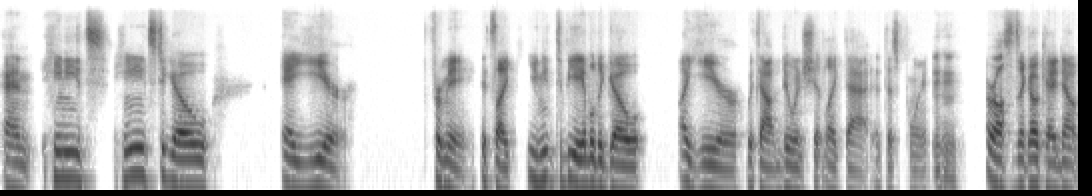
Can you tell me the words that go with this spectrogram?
and he needs he needs to go a year. For me, it's like you need to be able to go a year without doing shit like that at this point. Mhm. Or else it's like, okay, no,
